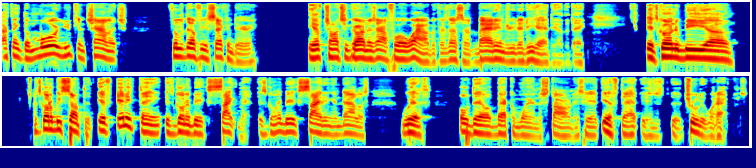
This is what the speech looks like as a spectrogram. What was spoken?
I think the more you can challenge Philadelphia secondary, if Chauncey Gardner's out for a while because that's a bad injury that he had the other day, it's going to be. Uh, it's going to be something. If anything, it's going to be excitement. It's going to be exciting in Dallas with Odell Beckham wearing the star on his head, if that is uh, truly what happens.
